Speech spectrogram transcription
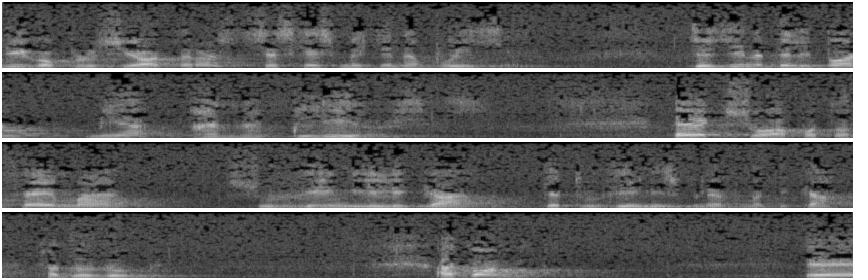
λίγο πλουσιότερος σε σχέση με εκείνα που είχε. Και γίνεται λοιπόν μία αναπλήρωση. Έξω από το θέμα σου δίνει υλικά και του δίνεις πνευματικά. Θα το δούμε. Ακόμη. Ε,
